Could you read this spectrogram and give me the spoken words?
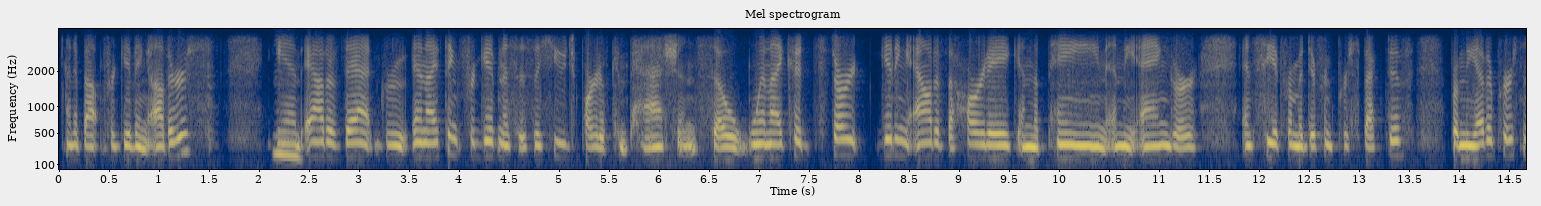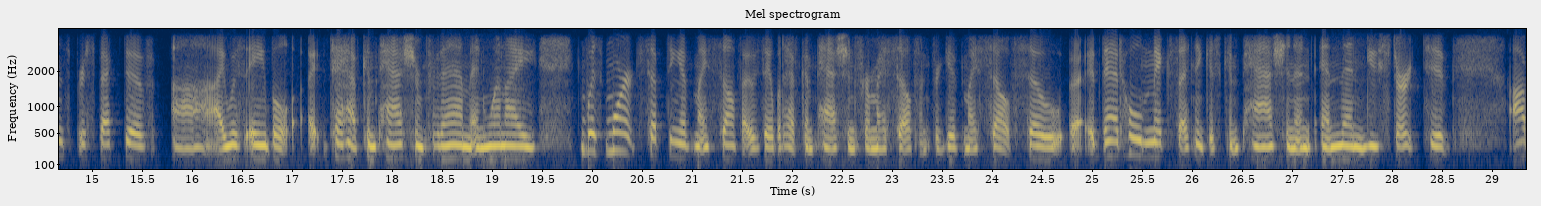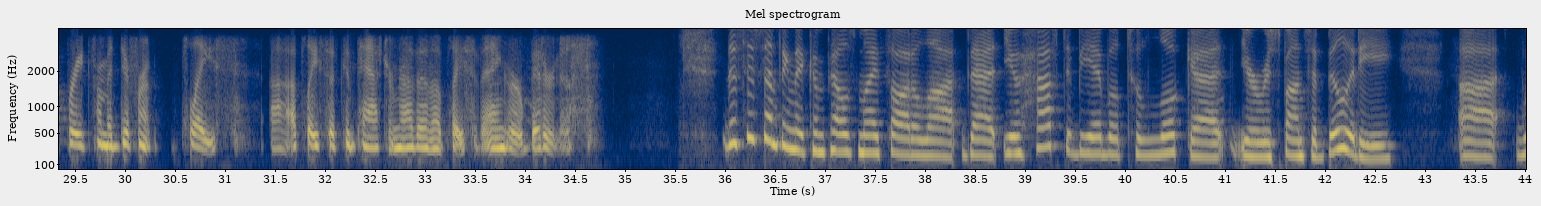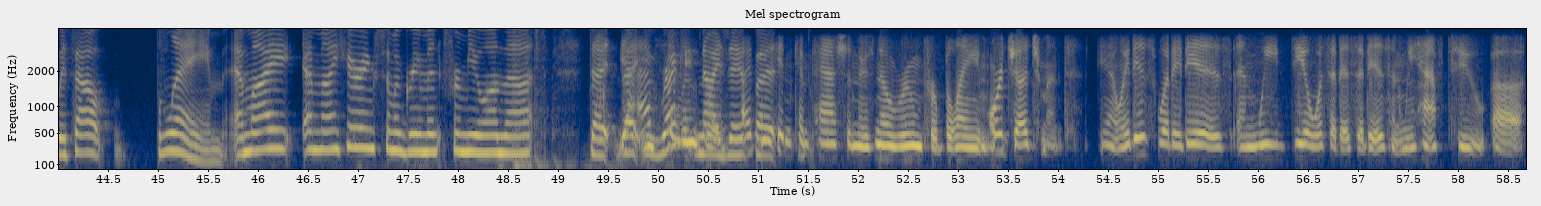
and about forgiving others. Mm. And out of that grew, and I think forgiveness is a huge part of compassion. So when I could start getting out of the heartache and the pain and the anger and see it from a different perspective, from the other person's perspective, uh, I was able uh, to have compassion for them. And when I was more accepting of myself, I was able to have compassion for myself and forgive myself. So uh, that whole mix, I think, is compassion. And, and then you start to operate from a different place, uh, a place of compassion rather than a place of anger or bitterness. This is something that compels my thought a lot that you have to be able to look at your responsibility uh, without blame. Am I am I hearing some agreement from you on that? That yeah, that you recognize it, I but think in compassion, there's no room for blame or judgment. You know, it is what it is, and we deal with it as it is, and we have to. Uh,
